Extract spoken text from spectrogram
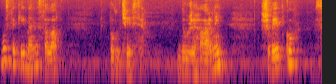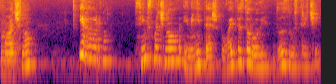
Ось такий в мене салат получився. Дуже гарний швидко, смачно і гарно. Всім смачного і мені теж. Бувайте здорові! До зустрічі!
